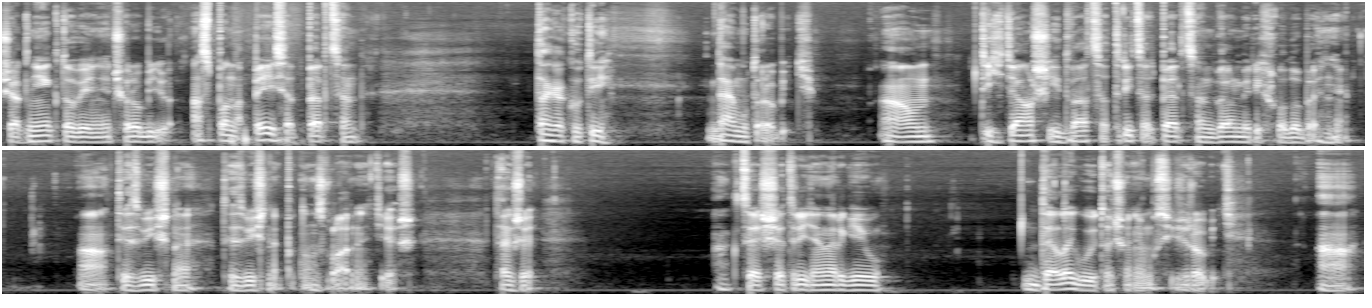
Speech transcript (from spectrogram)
Čiže ak niekto vie niečo robiť aspoň na 50%, tak ako ty, daj mu to robiť. A on tých ďalších 20-30% veľmi rýchlo dobehne. A tie zvyšné, tie zvyšné potom zvládne tiež. Takže ak chceš šetriť energiu, deleguj to, čo nemusíš robiť. A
